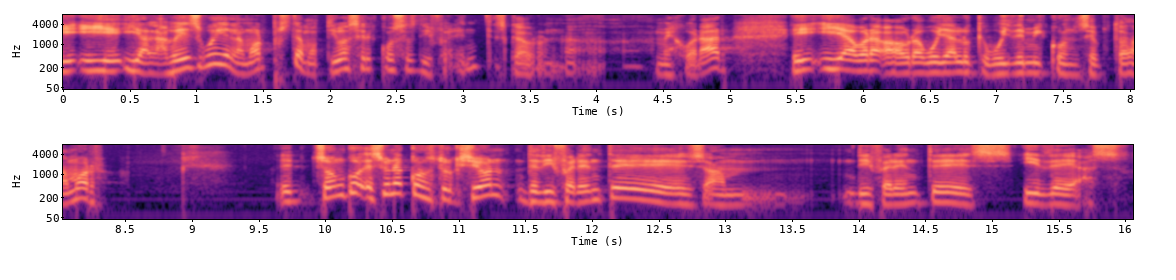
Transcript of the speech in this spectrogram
y, a la vez, güey, el amor pues te motiva a hacer cosas diferentes, cabrón, a, mejorar. Y, ahora, ahora voy a lo que voy de mi concepto de amor. Eh, es una construcción de diferentes, diferentes ideas.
